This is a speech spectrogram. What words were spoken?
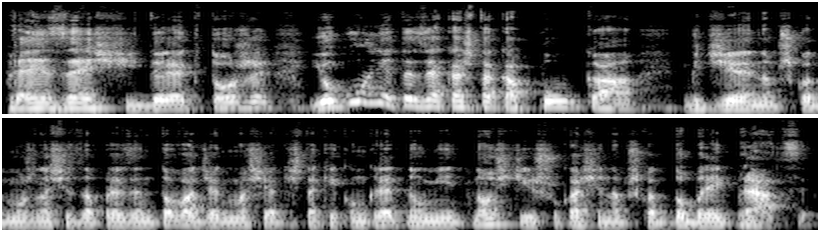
prezesi, dyrektorzy i ogólnie to jest jakaś taka półka, gdzie na przykład można się zaprezentować, jak ma się jakieś takie konkretne umiejętności i szuka się na przykład dobrej pracy.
